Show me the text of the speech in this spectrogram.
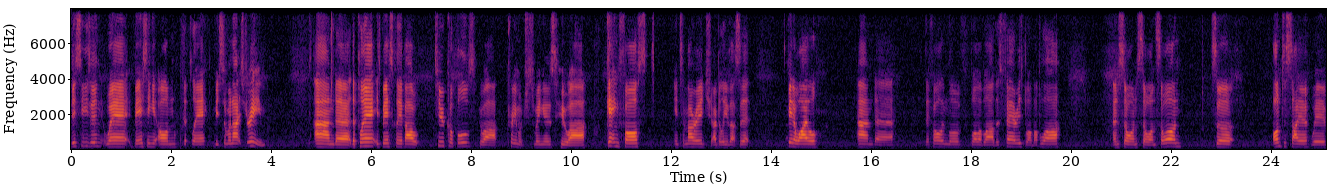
this season, we're basing it on the play Midsummer Night's Dream. And uh, the play is basically about two couples who are pretty much swingers who are getting forced into marriage. I believe that's it. It's been a while. And. Uh, they fall in love, blah blah blah. There's fairies, blah blah blah, and so on, so on, so on. So, on to Sire with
